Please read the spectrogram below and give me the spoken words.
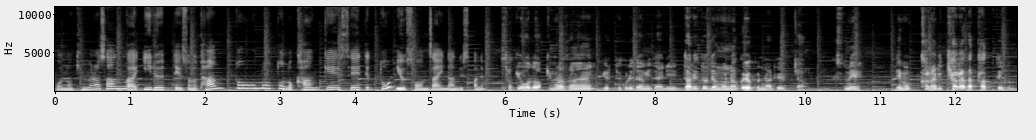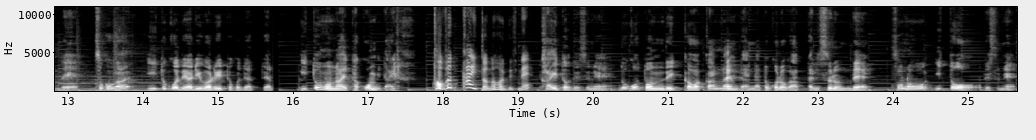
この木村さんがいるっていうその担当のとの関係性ってどういう存在なんですかね？先ほど木村さん言ってくれたみたいに誰とでも仲良くなれちゃうんですね。でもかなりキャラが立ってるんでそこがいいとこであり悪いとこであって糸のないタコみたいな。飛ぶカイトの方ですね。カイトですね。どこ飛んでいくか分かんないみたいなところがあったりするんでその糸をですね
